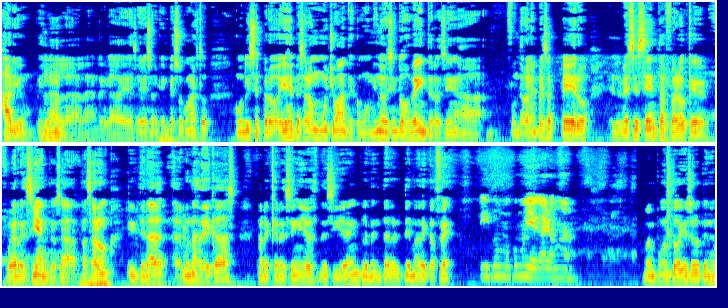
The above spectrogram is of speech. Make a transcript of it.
Hario, que es la, Ujú. la- la encargada de hacer eso, la que empezó con esto, como tú dices, pero ellos empezaron mucho antes, como en 1920 recién a fundar la empresa, pero el B60 fue algo que fue reciente, o sea, pasaron literal algunas décadas para que recién ellos decidieran implementar el tema de café. ¿Y cómo, cómo llegaron a...? Buen punto y eso lo tenemos.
